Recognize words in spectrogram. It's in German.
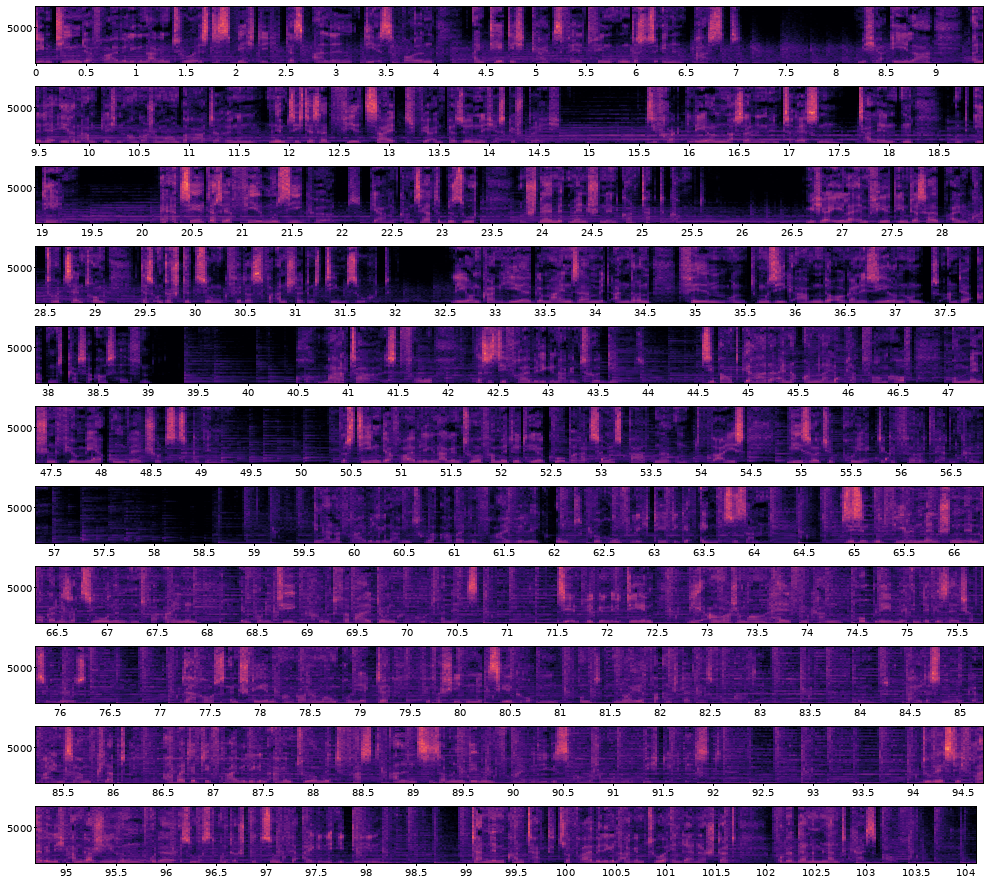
Dem Team der Freiwilligenagentur ist es wichtig, dass alle, die es wollen, ein Tätigkeitsfeld finden, das zu ihnen passt. Michaela, eine der ehrenamtlichen Engagementberaterinnen, nimmt sich deshalb viel Zeit für ein persönliches Gespräch. Sie fragt Leon nach seinen Interessen, Talenten und Ideen. Er erzählt, dass er viel Musik hört, gern Konzerte besucht und schnell mit Menschen in Kontakt kommt. Michaela empfiehlt ihm deshalb ein Kulturzentrum, das Unterstützung für das Veranstaltungsteam sucht. Leon kann hier gemeinsam mit anderen Film- und Musikabende organisieren und an der Abendkasse aushelfen. Auch Martha ist froh, dass es die Freiwilligenagentur gibt. Sie baut gerade eine Online-Plattform auf, um Menschen für mehr Umweltschutz zu gewinnen. Das Team der Freiwilligenagentur vermittelt ihr Kooperationspartner und weiß, wie solche Projekte gefördert werden können. In einer Freiwilligenagentur arbeiten freiwillig und beruflich Tätige eng zusammen. Sie sind mit vielen Menschen in Organisationen und Vereinen, in Politik und Verwaltung gut vernetzt. Sie entwickeln Ideen, wie Engagement helfen kann, Probleme in der Gesellschaft zu lösen. Daraus entstehen Engagementprojekte für verschiedene Zielgruppen und neue Veranstaltungsformate. Weil das nur gemeinsam klappt, arbeitet die Freiwilligenagentur mit fast allen zusammen, denen freiwilliges Engagement wichtig ist. Du willst dich freiwillig engagieren oder suchst Unterstützung für eigene Ideen? Dann nimm Kontakt zur Freiwilligenagentur in deiner Stadt oder deinem Landkreis auf.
